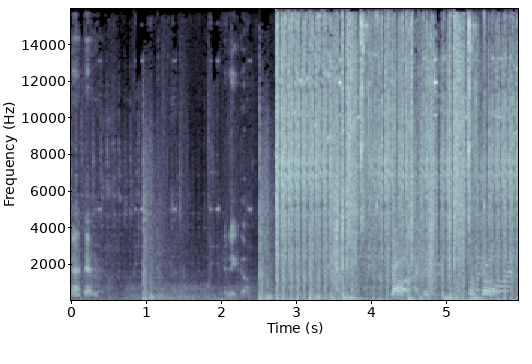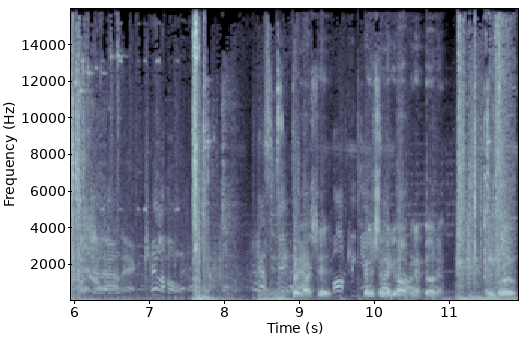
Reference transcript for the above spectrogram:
God damn it. There they go. Go, I just, let's go. Still out there. Kill them all. Put my shit. Finish the niggas off in that building. In blue.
